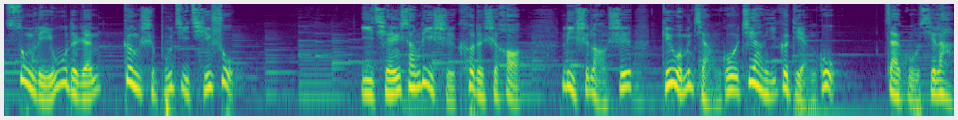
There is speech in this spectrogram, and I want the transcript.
送礼物的人更是不计其数。以前上历史课的时候，历史老师给我们讲过这样一个典故：在古希腊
